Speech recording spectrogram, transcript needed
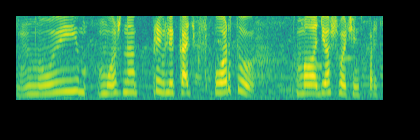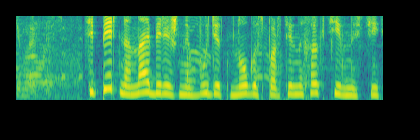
ну и можно привлекать к спорту молодежь очень спортивная здесь. Теперь на набережной будет много спортивных активностей.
